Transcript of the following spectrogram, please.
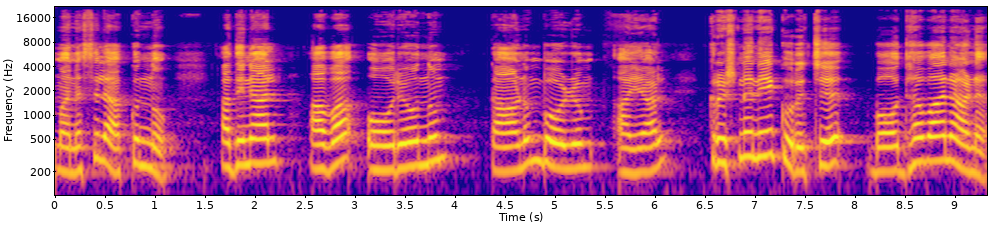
മനസ്സിലാക്കുന്നു. അതിനാൽ അവ ഓരോന്നും കാണുമ്പോഴും അയാൾ കൃഷ്ണനെക്കുറിച്ച് ബോധവാനാണ്.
